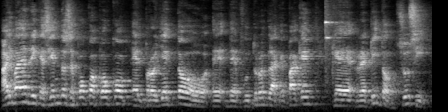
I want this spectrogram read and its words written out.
Ahí va enriqueciéndose poco a poco el proyecto eh, de Futuro Tlaquepaque, que repito, Susi,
